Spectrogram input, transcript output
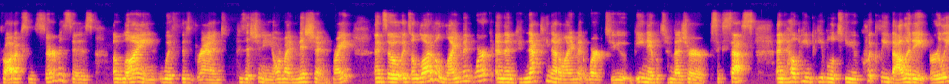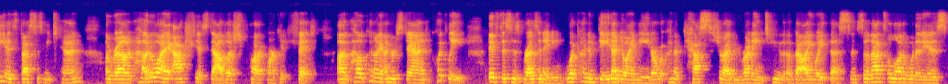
products and services align with this brand positioning or my mission, right? And so it's a lot of alignment work and then connecting that alignment work to being able to measure success and helping people to quickly validate early as best as we can around how do I actually establish product market fit? Um, how can I understand quickly if this is resonating? What kind of data do I need, or what kind of tests should I be running to evaluate this? And so that's a lot of what it is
